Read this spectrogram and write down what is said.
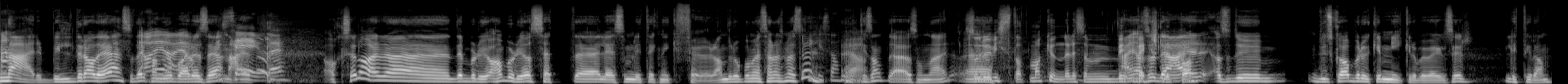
nærbilder av det, så det Ja, kan du jo bare ja. se. Vi ser jo det. Aksel har, eh, det burde jo, han burde jo sett eh, lest om litt teknikk før han dro på 'Mesternes mester'. Ikke sant. Ikke sant? Det er jo sånn det er. Så du Eh, visste at man kunne liksom veksle Nei, altså, det er, på? altså du, du skal bruke mikrobevegelser lite grann.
